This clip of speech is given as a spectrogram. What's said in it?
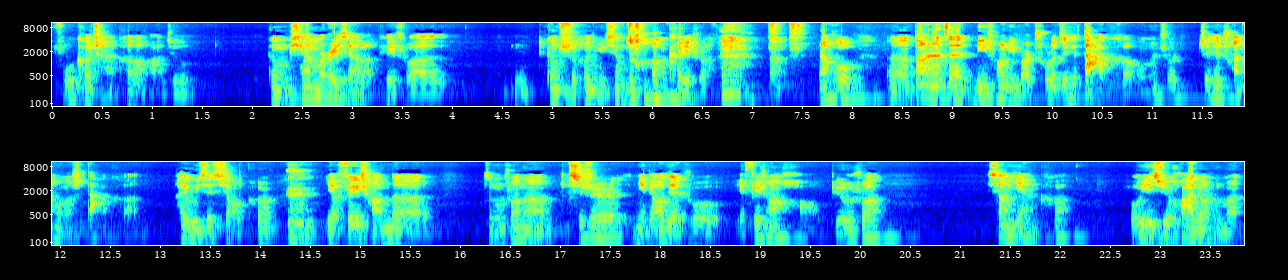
妇科、产科的话就更偏门一些了，可以说，嗯，更适合女性做，可以说，嗯，然后，呃，当然在临床里边，除了这些大科，我们说这些传统的是大科，还有一些小科，嗯也非常的怎么说呢？其实你了解之后也非常好，比如说像眼科，有一句话叫什么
